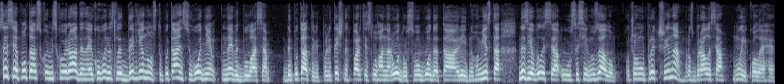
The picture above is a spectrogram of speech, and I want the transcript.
Сесія Полтавської міської ради, на яку винесли 90 питань, сьогодні не відбулася. Депутати від політичних партій Слуга народу, Свобода та рідного міста не з'явилися у сесійну залу. У чому причина розбиралися мої колеги.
